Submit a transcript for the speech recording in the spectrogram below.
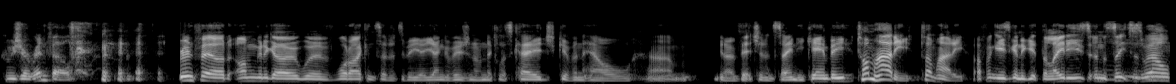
who's your Renfield? Renfield, I'm going to go with what I consider to be a younger version of Nicolas Cage, given how um, you know veteran insane he can be. Tom Hardy, Tom Hardy. I think he's going to get the ladies in the seats as well.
